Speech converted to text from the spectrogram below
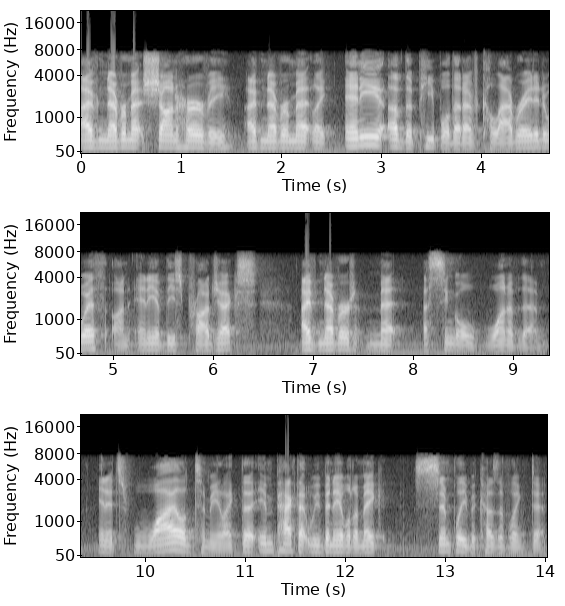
I've never met Sean Hervey. I've never met like any of the people that I've collaborated with on any of these projects. I've never met a single one of them. And it's wild to me, like the impact that we've been able to make simply because of LinkedIn.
